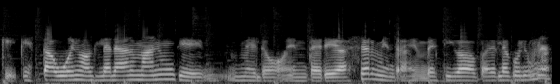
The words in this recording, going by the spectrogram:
que, está bueno aclarar, Manu, que me lo enteré ayer mientras investigaba para la columna,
